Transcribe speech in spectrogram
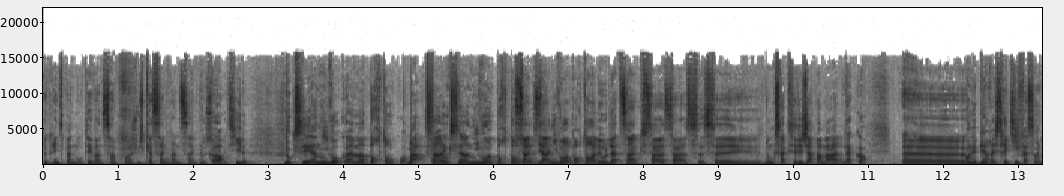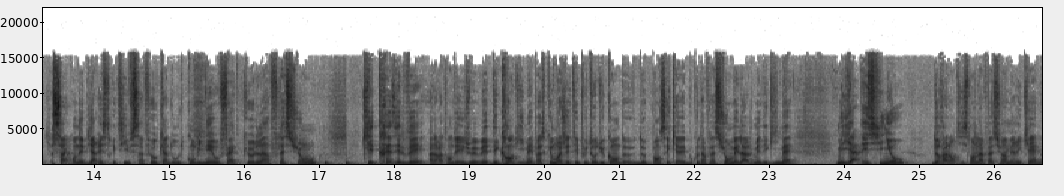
de Greenspan montait 25 points jusqu'à 5,25, me semble-t-il. Donc c'est un niveau quand même important, quoi. Bah, 5, c'est un niveau important. 5, c'est un niveau important. Aller au-delà de 5, ça, ça, ça donc 5, c'est déjà pas mal. D'accord. Euh, on est bien restrictif à 5. 5, on est bien restrictif, ça fait aucun doute, combiné au fait que l'inflation, qui est très élevée, alors attendez, je vais mettre des grands guillemets, parce que moi j'étais plutôt du camp de, penser qu'il y avait beaucoup d'inflation, mais là je mets des guillemets, mais il y a des signaux de ralentissement de l'inflation américaine.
